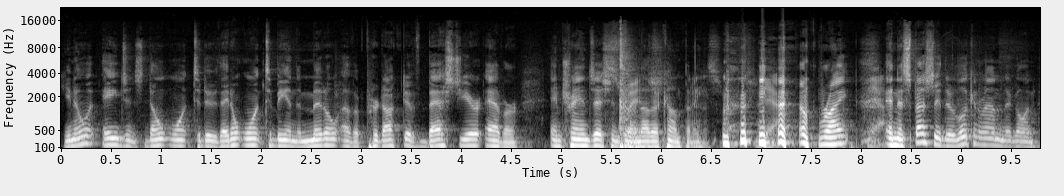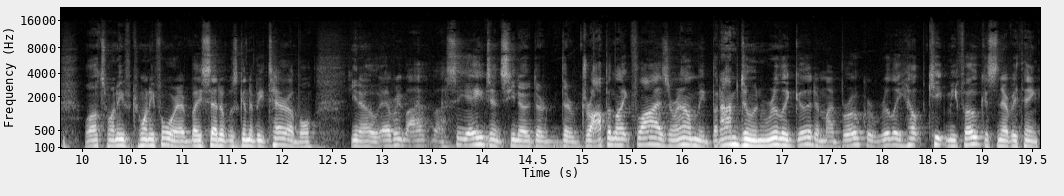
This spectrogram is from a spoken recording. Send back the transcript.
You know what agents don't want to do? They don't want to be in the middle of a productive best year ever and transition to another company. Yeah. right? Yeah. And especially they're looking around and they're going, well, 2024, everybody said it was going to be terrible. You know, everybody, I see agents, you know, they're, they're dropping like flies around me, but I'm doing really good and my broker really helped keep me focused and everything.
